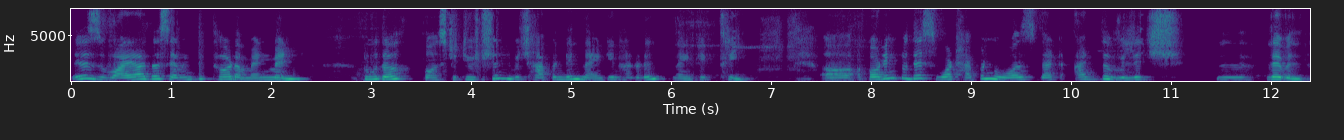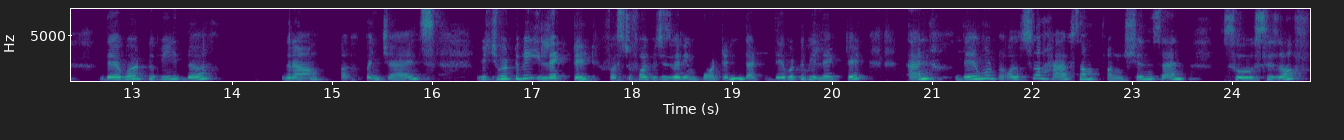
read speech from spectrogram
is via the 73rd Amendment to the Constitution, which happened in 1993. Uh, according to this, what happened was that at the village level, there were to be the Gram Panchayats, which were to be elected. First of all, which is very important that they were to be elected and they would also have some functions and sources of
